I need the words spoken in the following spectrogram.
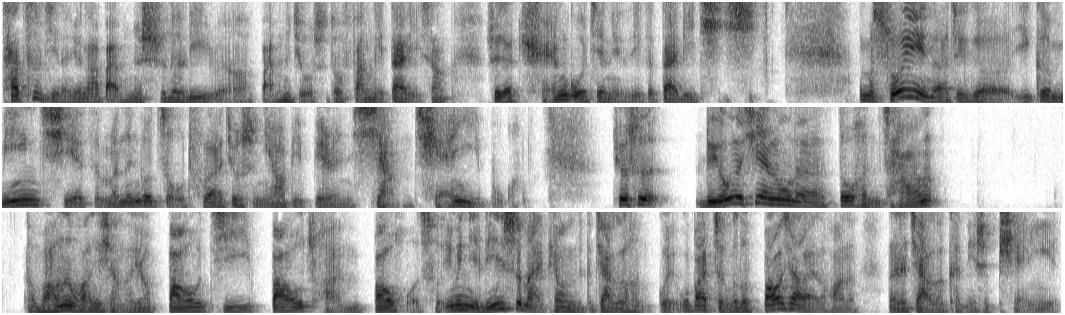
他自己呢，就拿百分之十的利润啊，百分之九十都返给代理商，所以在全国建立了一个代理体系。那么，所以呢，这个一个民营企业怎么能够走出来，就是你要比别人想前一步啊。就是旅游的线路呢都很长，那王振华就想到要包机、包船、包火车，因为你临时买票呢，这个价格很贵，我把整个都包下来的话呢，那这价格肯定是便宜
